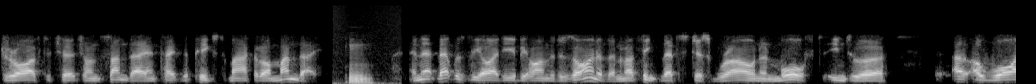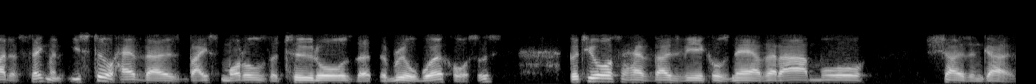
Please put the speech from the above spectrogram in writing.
drive to church on Sunday and take the pigs to market on Monday. Hmm. And that, that was the idea behind the design of them. And I think that's just grown and morphed into a, a, a wider segment. You still have those base models, the two doors, the, the real workhorses, but you also have those vehicles now that are more show than go.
